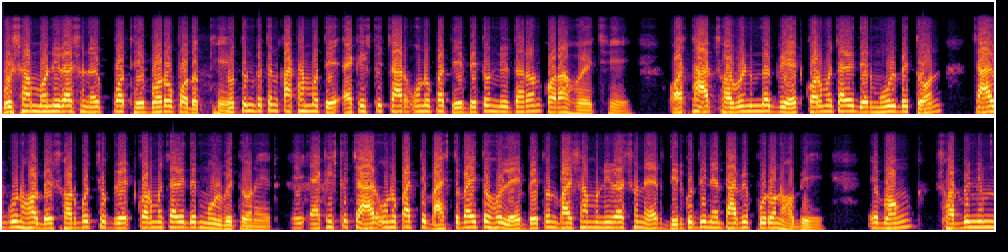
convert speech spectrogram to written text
বৈষম্য নিরসনের পথে বড় পদক্ষেপ। নতুন বেতন কাঠামোতে এক ইস্টু চার অনুপাতে বেতন নির্ধারণ করা হয়েছে। অর্থাৎ সর্বনিম্ন গ্রেড কর্মচারীদের মূল বেতন, চার গুণ হবে সর্বোচ্চ গ্রেড কর্মচারীদের মূল বেতনের। এই এক ইস্টু চার অনুপাতটি বাস্তবায়িত হলে বেতন বৈষম্য নিরসনের দীর্ঘদিনের দাবি পূরণ হবে এবং সর্বনিম্ন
